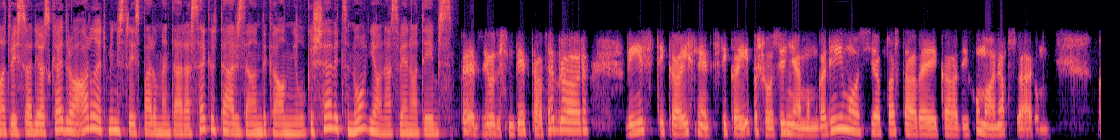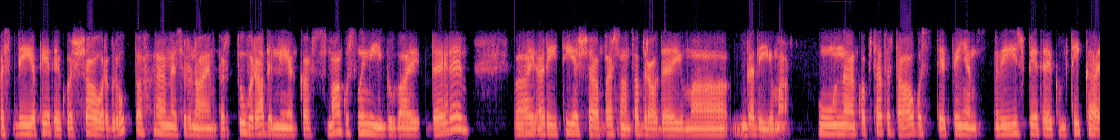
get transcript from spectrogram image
Latvijas radio skaidro ārlietu ministrijas parlamentārā sekretāra Zanda Kalniņa Lukaševica no jaunās vienotības. Pēc 25. februāra vīzas tika izsniegtas tikai īpašos izņēmumu gadījumos, ja pastāvēja kādi humāni apsvērumi kas bija pietiekoši šaura grupa. Mēs runājam par tuvu radinieka smagu slimību vai bērēm, vai arī tiešā personas apdraudējuma gadījumā. Un kopš 4. augusta tiek pieņemts vīzu pieteikumi tikai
